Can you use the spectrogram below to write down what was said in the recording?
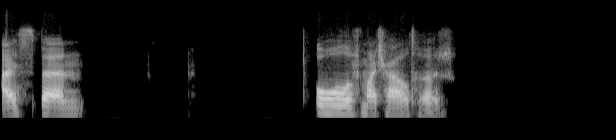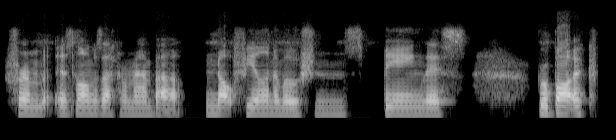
I spent all of my childhood, from as long as I can remember, not feeling emotions, being this robotic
